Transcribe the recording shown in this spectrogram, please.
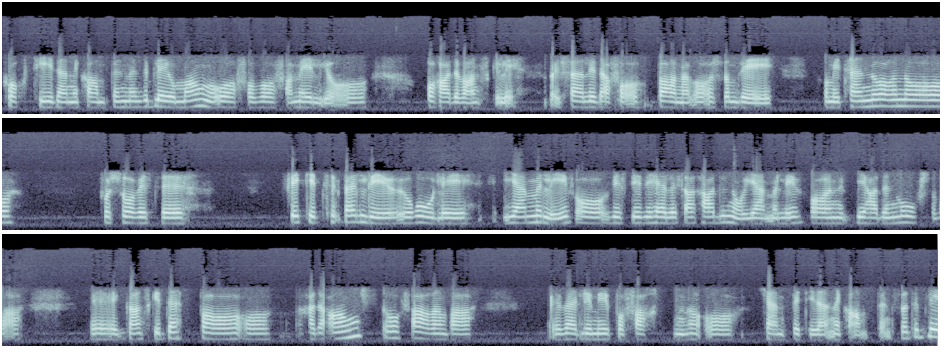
kort tid, denne kampen, men det ble jo mange år for vår familie å, ha det vanskelig. Særlig da for barna våre som ble, kom i tenårene og for så vidt eh, fikk et veldig urolig hjemmeliv. Og hvis de i det hele tatt hadde noe hjemmeliv. For vi hadde en mor som var eh, ganske deppa og, og hadde angst, og faren var eh, veldig mye på farten og kjempet i denne kampen. Så det ble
